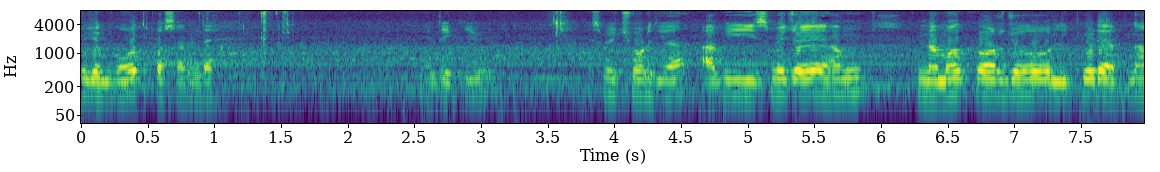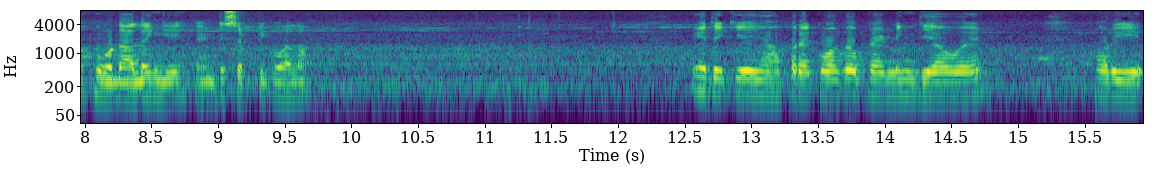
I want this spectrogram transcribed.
मुझे बहुत पसंद है। ये देखिए, इसमें छोड़ दिया। अभी इसमें जो है, हम नमक और जो लिक्विड है अपना, वो डालेंगे एंटीसेप्टिक वाला। ये देखिए, यहाँ पर एक्वा का ब्रांडिंग दिया हुआ है। और ये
